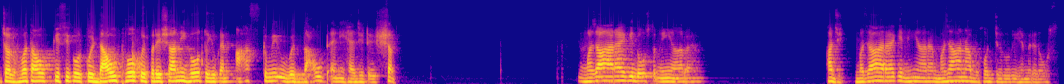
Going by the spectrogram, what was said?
चलो, बताओ, किसी को कोई डाउट हो, कोई परेशानी हो तो you can ask me without any hesitation मज़ा आ रहा है कि दोस्त नहीं आ रहा है? हाँ जी, मज़ा आ रहा है कि नहीं आ रहा है? मज़ा आना बहुत ज़रूरी है मेरे दोस्त।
